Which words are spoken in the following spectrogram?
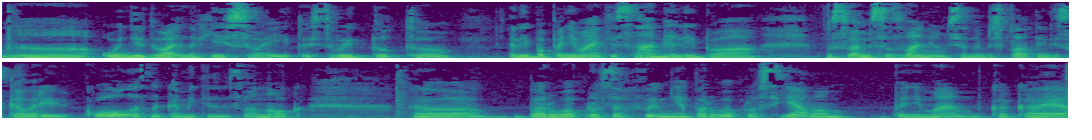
у индивидуальных есть свои. То есть вы тут либо понимаете сами, либо мы с вами созваниваемся на бесплатный Discovery Call, ознакомительный звонок. Пару вопросов вы мне, пару вопросов я вам понимаем, какая,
